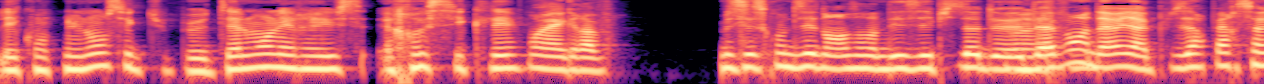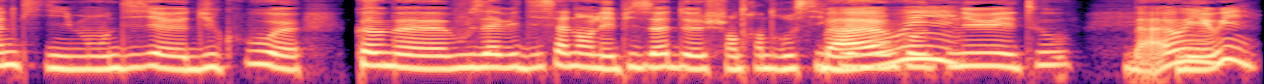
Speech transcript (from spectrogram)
les contenus longs, c'est que tu peux tellement les recycler. Ouais, grave. Mais c'est ce qu'on disait dans un des épisodes euh, d'avant. D'ailleurs, il y a plusieurs personnes qui m'ont dit, euh, du coup, euh, comme vous avez dit ça dans l'épisode, je suis en train de recycler bah mon contenu et tout. Bah oui. Mais oui.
